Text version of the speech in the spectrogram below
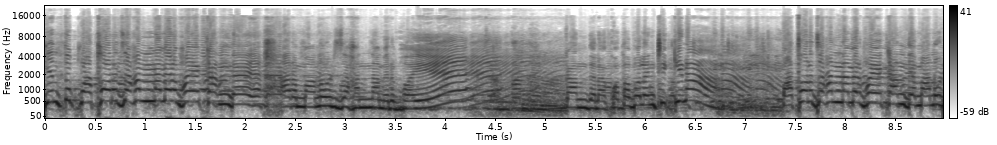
কিন্তু পাথর জাহান্নামের ভয়ে কান্দে, আর মানুষ জাহান্নামের ভয়ে কান্দে না। কথা বলেন ঠিক কি না পাথর জাহান্নামের ভয়ে কান্দে, মানুষ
